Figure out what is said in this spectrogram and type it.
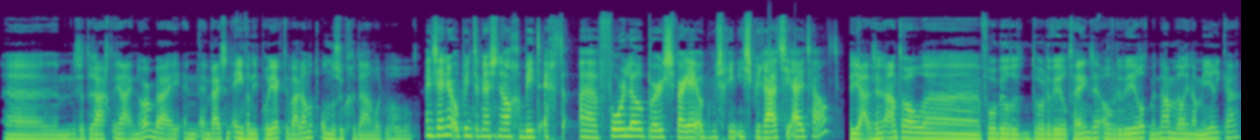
Uh, dus het draagt ja, enorm bij. En, en wij zijn een van die projecten waar dan het onderzoek gedaan wordt bijvoorbeeld. En zijn er op internationaal gebied echt uh, voorlopers waar jij ook misschien inspiratie uithaalt? Ja, er zijn een aantal uh, voorbeelden door de wereld heen, over de wereld, met name wel in Amerika.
